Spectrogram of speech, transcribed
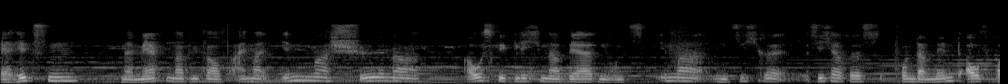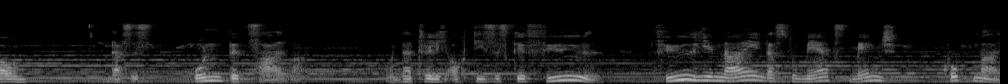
erhitzen und dann merken wir, wie wir auf einmal immer schöner, ausgeglichener werden und immer ein sichere, sicheres Fundament aufbauen. Das ist unbezahlbar. Und natürlich auch dieses Gefühl. Fühl hinein, dass du merkst, Mensch, guck mal,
